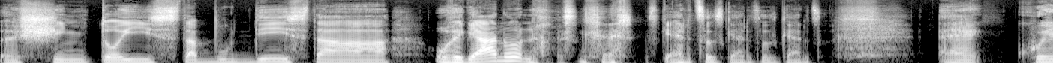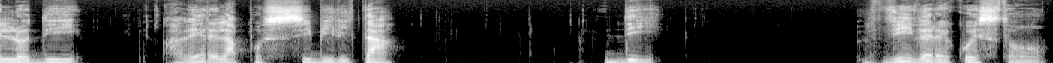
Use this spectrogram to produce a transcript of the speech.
eh, shintoista, buddista o vegano, no, scherzo, scherzo, scherzo, è quello di avere la possibilità di vivere questo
